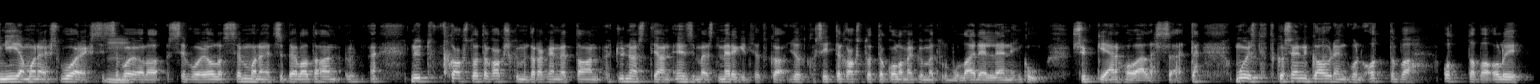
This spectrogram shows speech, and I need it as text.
Niin ja moneksi vuodeksi. Mm. Se, voi olla, se voi olla semmoinen, että se pelataan, nyt 2020 rakennetaan dynastian ensimmäiset merkit, jotka, jotka sitten 2030-luvulla edelleen niin kuin sykki NHL, että muistatko sen kauden, kun Ottava Ottava oli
